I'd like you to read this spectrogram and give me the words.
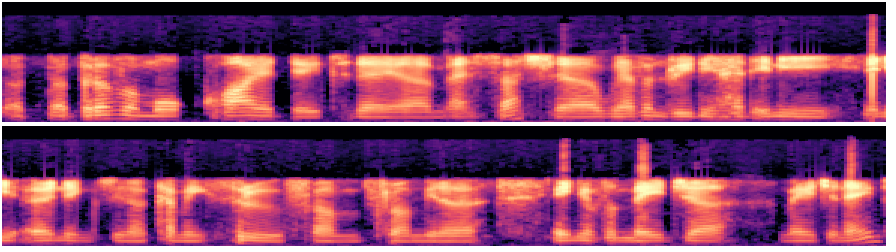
a, a, a bit of a more quiet day today, um, as such. Uh, we haven't really had any any earnings, you know, coming through from from you know any of the major major names.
